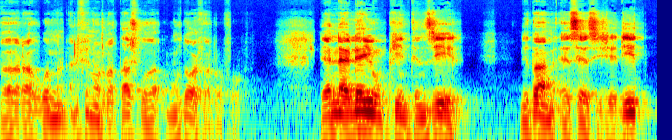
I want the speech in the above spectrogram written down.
فراه هو من 2014 هو موضوع في الرفوف. لأنه لا يمكن تنزيل نظام أساسي جديد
